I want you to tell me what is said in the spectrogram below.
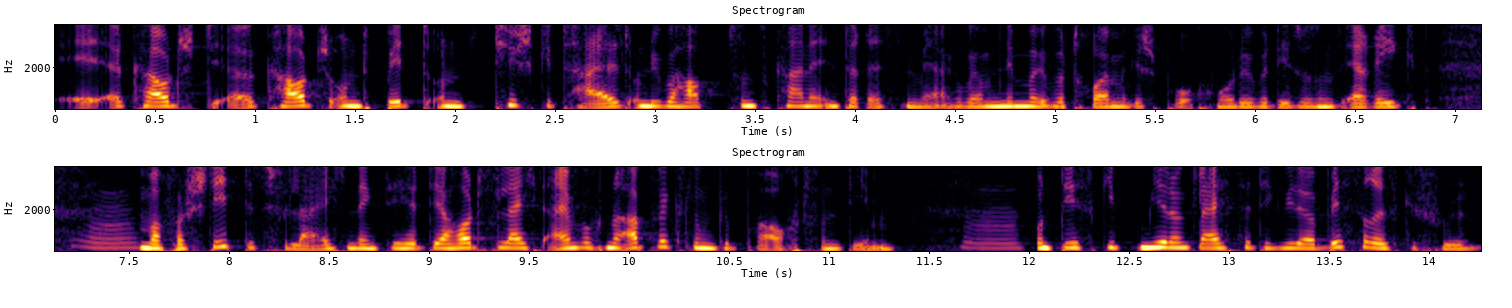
äh, Couch, äh, Couch und Bett und Tisch geteilt und überhaupt sonst keine Interessen mehr. Wir haben nicht mehr über Träume gesprochen oder über das, was uns erregt. Man versteht das vielleicht und denkt sich, der hat vielleicht einfach nur Abwechslung gebraucht von dem. Und das gibt mir dann gleichzeitig wieder ein besseres Gefühl.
